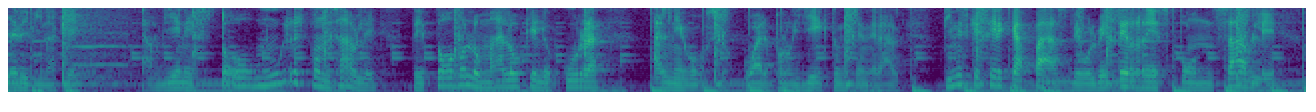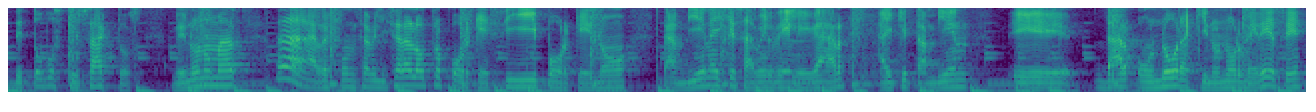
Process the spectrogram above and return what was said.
Y adivina qué, también es todo muy responsable de todo lo malo que le ocurra al negocio o al proyecto en general. Tienes que ser capaz de volverte responsable de todos tus actos, de no nomás ah, responsabilizar al otro porque sí, porque no. También hay que saber delegar, hay que también eh, dar honor a quien honor merece.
